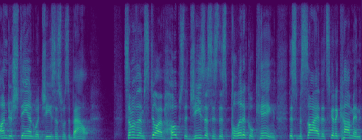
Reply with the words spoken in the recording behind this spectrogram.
understand what Jesus was about. Some of them still have hopes that Jesus is this political king, this Messiah that's going to come and,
